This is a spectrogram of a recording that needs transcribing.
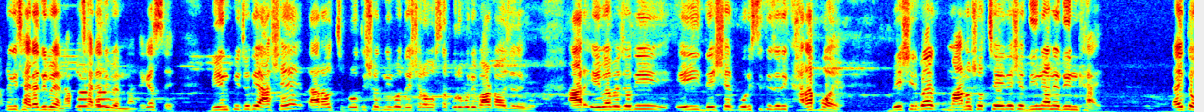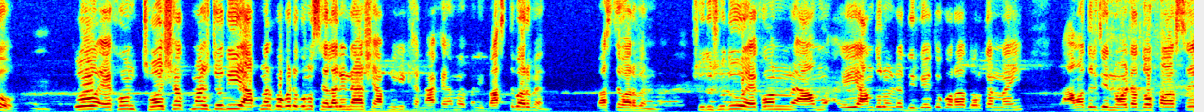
আপনি কি ছাড়া দিবেন? আপনি ছাড়া দিবেন না ঠিক আছে? বিএনপি যদি আসে তারা হচ্ছে প্রতিশোধ নিব দেশের অবস্থা পুরোপুরি বারোটা হয়ে যাবে। আর এইভাবে যদি এই দেশের পরিস্থিতি যদি খারাপ হয় বেশিরভাগ মানুষ হচ্ছে এই দেশে দিন আনে দিন খায়। তাই তো? তো এখন ছয় সাত মাস যদি আপনার পকেটে কোনো স্যালারি না আসে আপনি কি না খায় মানে বাঁচতে পারবেন? বাঁচতে পারবেন না। শুধু শুধু এখন এই আন্দোলন এটা দীর্ঘায়িত করা দরকার নাই। আমাদের যে নয়টা দফা আছে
